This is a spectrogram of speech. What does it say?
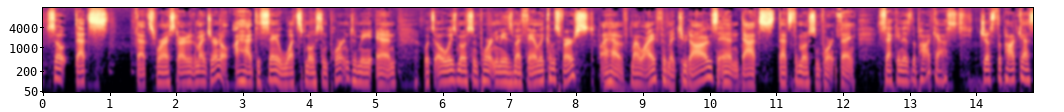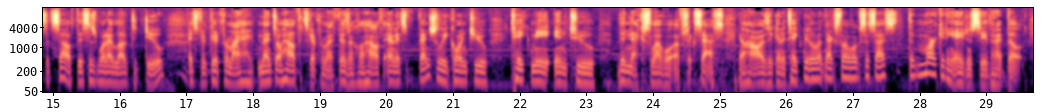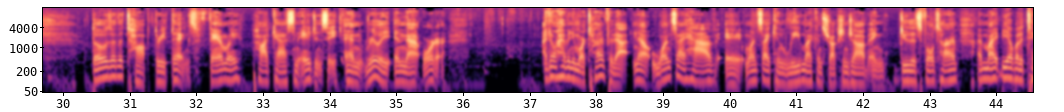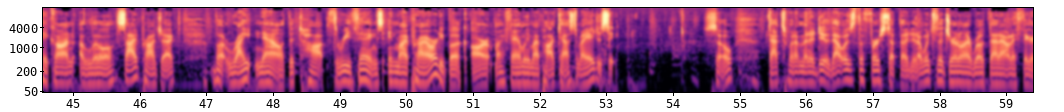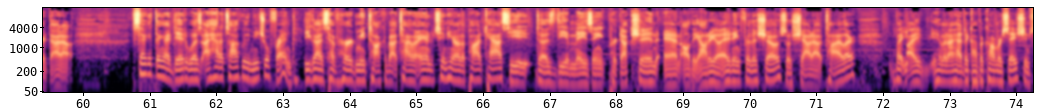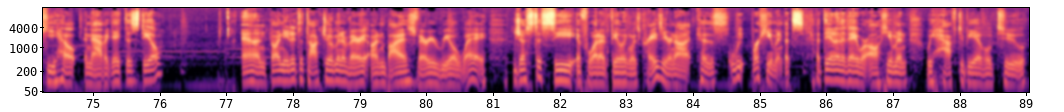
So that's that's where I started my journal. I had to say what's most important to me and what's always most important to me is my family comes first. I have my wife and my two dogs, and that's that's the most important thing. Second is the podcast, just the podcast itself. This is what I love to do. It's good for my mental health. It's good for my physical health, and it's eventually going to take me into the next level of success. Now, how is it going to take me to the next level of success? The marketing agency that I built those are the top three things family, podcast, and agency. And really in that order. I don't have any more time for that. Now, once I have a, once I can leave my construction job and do this full time, I might be able to take on a little side project. But right now, the top three things in my priority book are my family, my podcast, and my agency. So that's what I'm going to do. That was the first step that I did. I went to the journal, I wrote that out, and I figured that out. Second thing I did was I had a talk with a mutual friend. You guys have heard me talk about Tyler Anderton here on the podcast. He does the amazing production and all the audio editing for the show. So shout out Tyler. But I, him and I had to have a conversation. He helped navigate this deal. And I needed to talk to him in a very unbiased, very real way just to see if what I'm feeling was crazy or not. Because we, we're human. That's at the end of the day, we're all human. We have to be able to,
